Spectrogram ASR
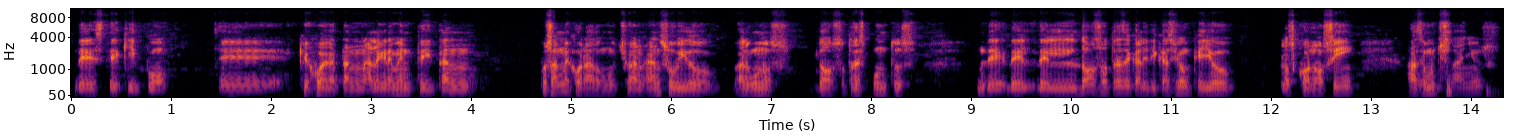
de este equipo eh, que juega tan alegremente y tan, pues han mejorado mucho, han, subido algunos dos o tres puntos del dos o tres de calificación que yo los conocí hace muchos años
